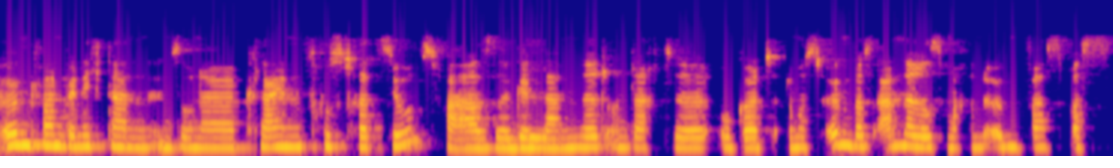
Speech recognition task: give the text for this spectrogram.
Irgendwann bin ich dann in so einer kleinen Frustrationsphase gelandet und dachte, oh Gott, du musst irgendwas anderes machen, irgendwas, was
